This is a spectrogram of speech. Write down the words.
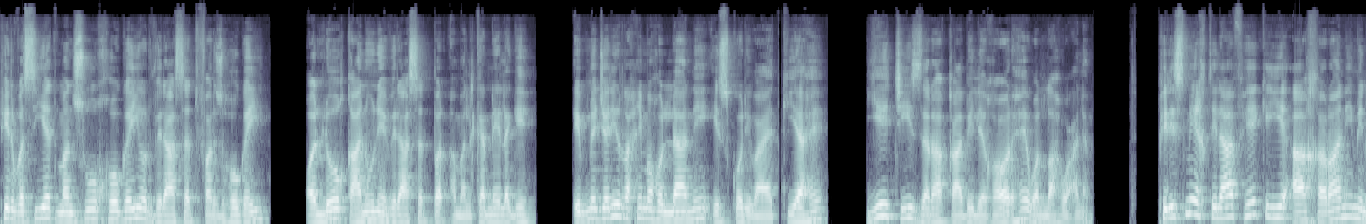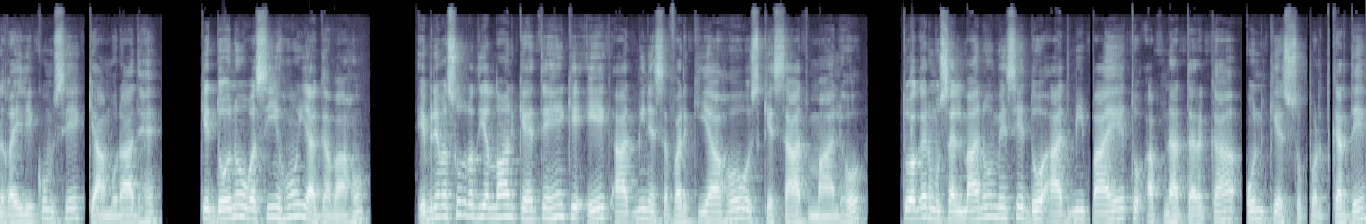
پھر وسیعت منسوخ ہو گئی اور وراثت فرض ہو گئی اور لوگ قانون وراثت پر عمل کرنے لگے۔ ابن جریر رحمہ اللہ نے اس کو روایت کیا ہے۔ یہ چیز ذرا قابل غور ہے، واللہ عالم پھر اس میں اختلاف ہے کہ یہ آخرانی من غیرکم سے کیا مراد ہے، کہ دونوں وسیع ہوں یا گواہ ہوں۔ ابن مسعود رضی اللہ عنہ کہتے ہیں کہ ایک آدمی نے سفر کیا ہو، اس کے ساتھ مال ہو۔ تو اگر مسلمانوں میں سے دو آدمی پائے تو اپنا ترکہ ان کے سپرد کر دے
